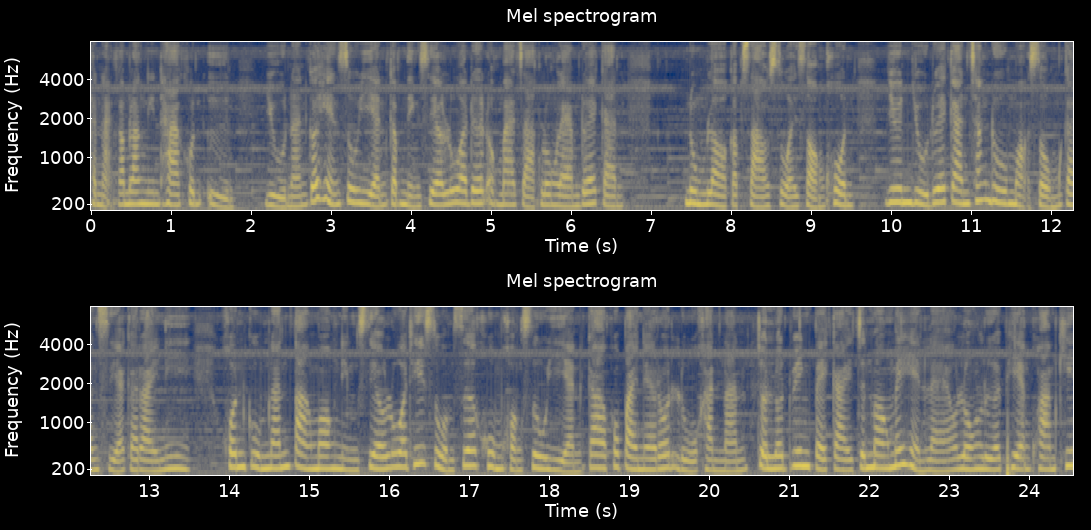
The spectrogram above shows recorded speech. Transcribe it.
ขณะกำลังนินทาคนอื่น อยู่นั้นก็เห็นซูเหยียนกับหนิงเซียวลั่วเดินออกมาจากโรงแรมด้วยกัน หนุ่มหล่อกับสาวสวยสองคน ยืนอยู่ด้วยกันช่างดูเหมาะสมกันเสียกระไรนี่ คนกลุ่มนั้นต่างมองหนิงเซียวลั่วที่สวมเสื้อคลุมของซูเหยียนก้าวเข้าไปในรถหรูคันนั้น จนรถวิ่งไปไกลจนมองไม่เห็นแล้วลงเหลือเพียงความคิด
